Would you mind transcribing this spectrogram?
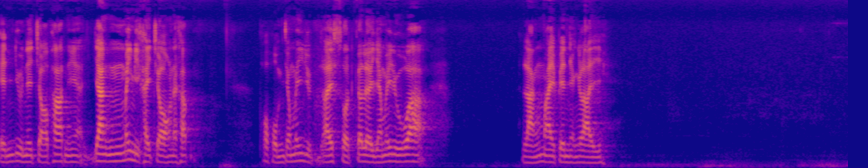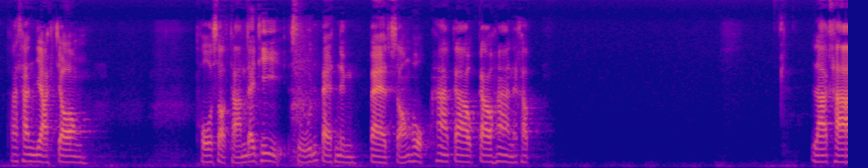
เห็นอยู่ในจอภาพนี้ยังไม่มีใครจองนะครับ เพราะผมยังไม่หยุดไลฟ์สดก็เลยยังไม่รู้ว่าหลังไม่เป็นอย่างไร ถ้าท่านอยากจอง โทรสอบถามได้ที่ 0818265995 นะครับ ราคา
